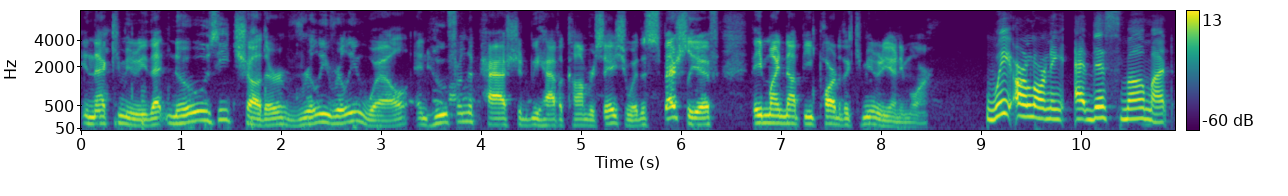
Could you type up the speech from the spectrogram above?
in that community that knows each other really really well and who from the past should we have a conversation with especially if they might not be part of the community anymore we are learning at this moment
